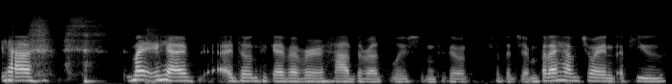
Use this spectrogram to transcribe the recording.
yeah. My yeah, I don't think I've ever had the resolution to go to the gym, but I have joined a few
